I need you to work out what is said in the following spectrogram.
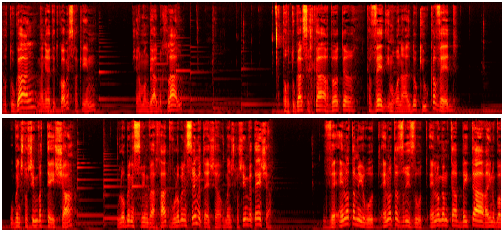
פורטוגל, ואני ראיתי את כל המשחקים של המונדיאל בכלל, פורטוגל שיחקה הרבה יותר כבד עם רונלדו, כי הוא כבד, הוא בן 39, הוא לא בן 21 והוא לא בן 29, הוא בן 39. ואין לו את המהירות, אין לו את הזריזות, אין לו גם את הביתה, ראינו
